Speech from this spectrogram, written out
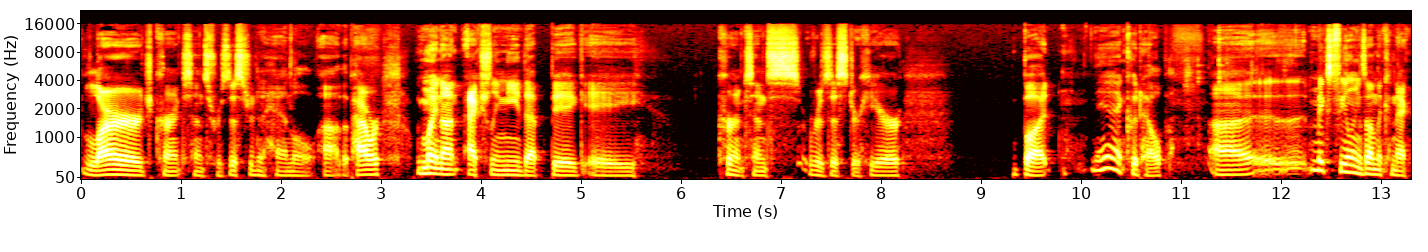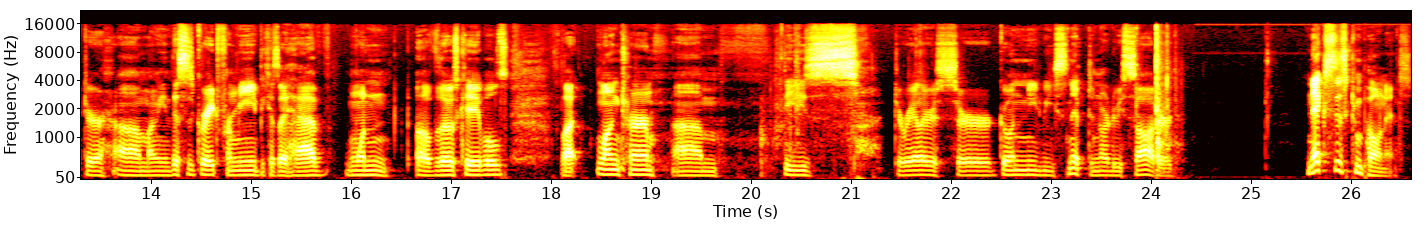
large current sense resistor to handle uh, the power. We might not actually need that big a current sense resistor here, but yeah, it could help. Uh, mixed feelings on the connector. Um, I mean, this is great for me because I have one of those cables, but long term, um, these derailleurs are going to need to be snipped in order to be soldered. Next is components,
